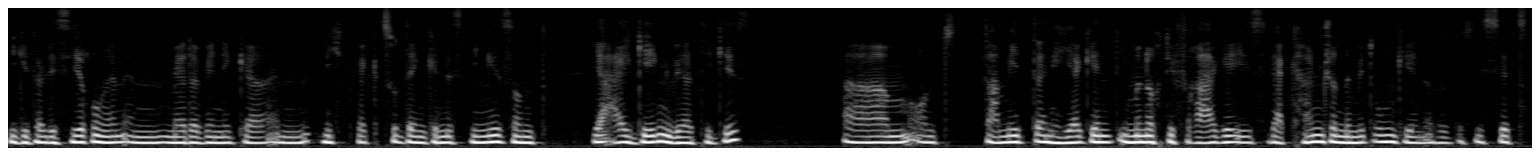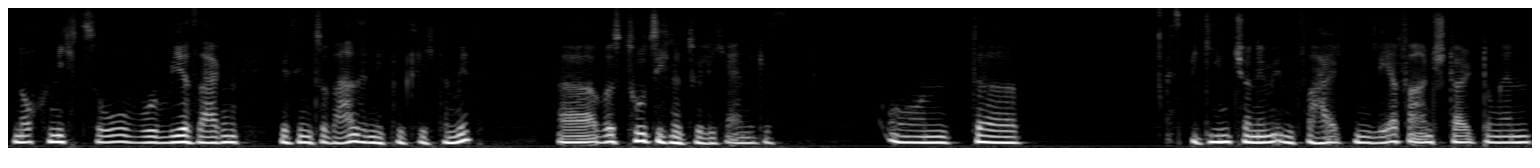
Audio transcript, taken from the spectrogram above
Digitalisierung ein mehr oder weniger ein nicht wegzudenkendes Ding ist und ja allgegenwärtig ist. Ähm, und damit einhergehend immer noch die Frage ist, wer kann schon damit umgehen? Also das ist jetzt noch nicht so, wo wir sagen, wir sind so wahnsinnig glücklich damit. Äh, aber es tut sich natürlich einiges. Und äh, es beginnt schon im, im, Verhalten Lehrveranstaltungen,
